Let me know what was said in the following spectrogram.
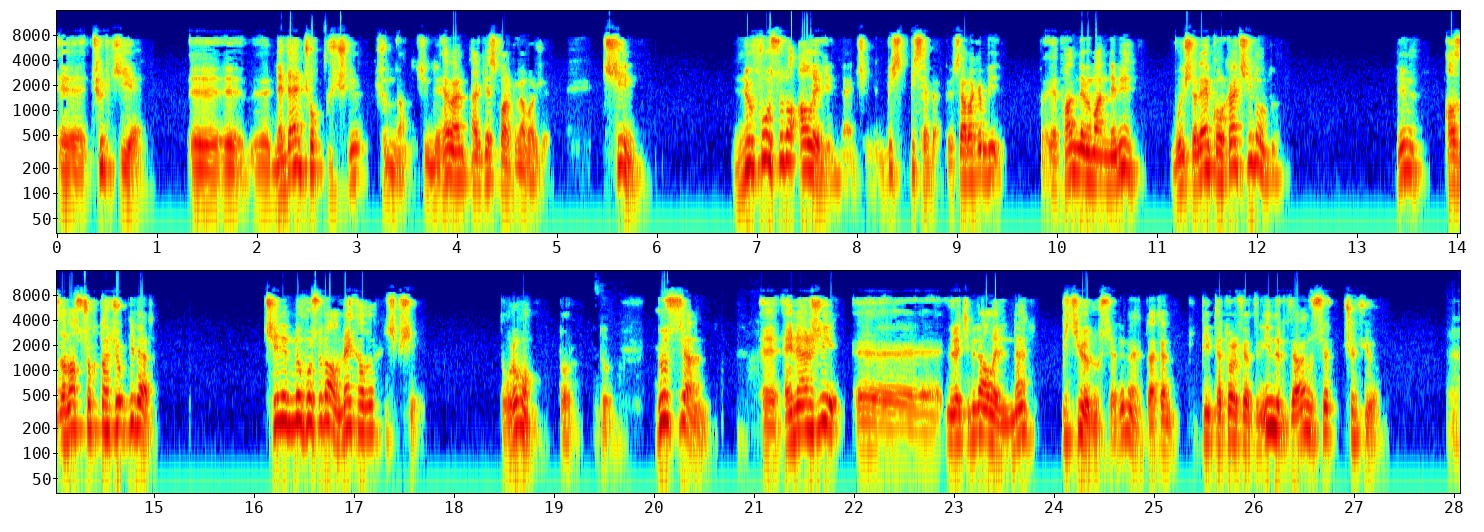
e, Türkiye e, e, neden çok güçlü? Şundan. Şimdi hemen herkes farkına varacak. Çin nüfusunu al elinden Çin'in. Bir, bir sebep. Mesela bakın bir e, pandemi mandemi bu işten en korkan Çin oldu. Değil mi? Azdan az çoktan çok gider. Çin'in nüfusunu al ne kalır? Hiçbir şey. Doğru mu? Doğru. Doğru. Rusya'nın e, enerji e, üretimini al elinden bitiyor Rusya değil mi? Zaten bir petrol fiyatını indirdiği zaman Rusya çöküyor. Evet.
